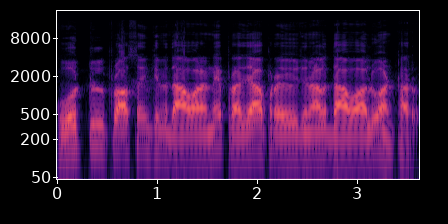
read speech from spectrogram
కోర్టులు ప్రోత్సహించిన దావాలనే ప్రజా ప్రయోజనాల దావాలు అంటారు.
